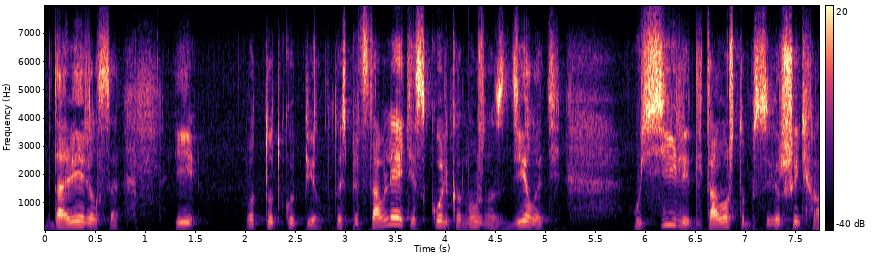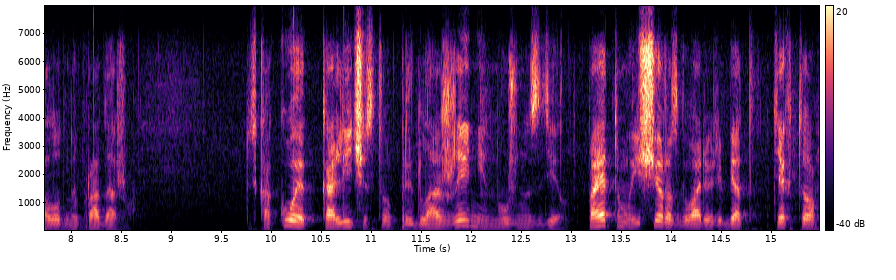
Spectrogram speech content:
доверился и вот тут купил. То есть представляете, сколько нужно сделать усилий для того, чтобы совершить холодную продажу. То есть какое количество предложений нужно сделать. Поэтому еще раз говорю, ребят, те, кто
